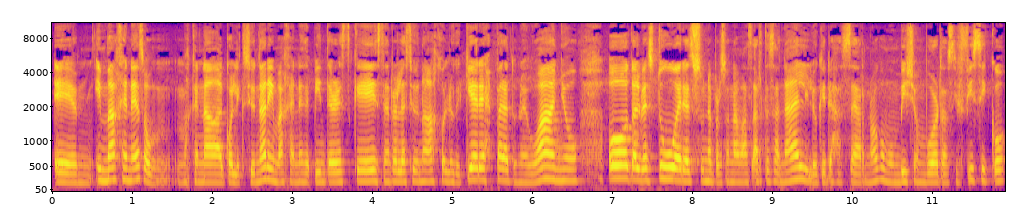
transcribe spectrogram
em, imágenes o más que nada coleccionar imágenes de Pinterest que estén relacionadas con lo que quieres para tu nuevo año o tal vez tú eres una persona más artesanal y lo quieres hacer, ¿no? Como un vision board así físico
